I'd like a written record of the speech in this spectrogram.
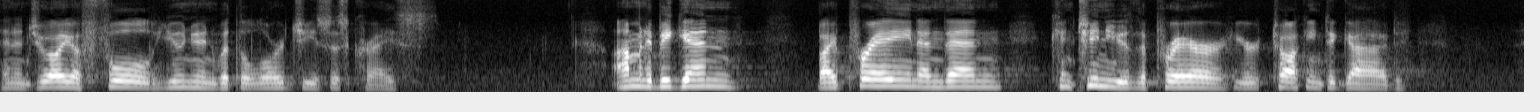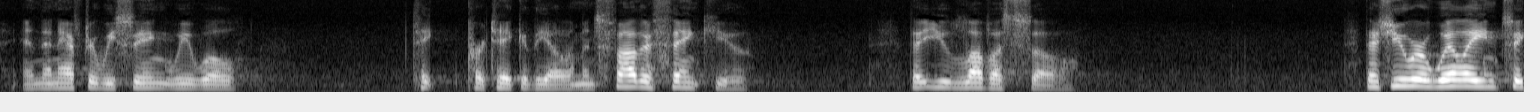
and enjoy a full union with the Lord Jesus Christ. I'm going to begin by praying and then continue the prayer you're talking to God. And then after we sing, we will take, partake of the elements. Father, thank you that you love us so, that you were willing to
